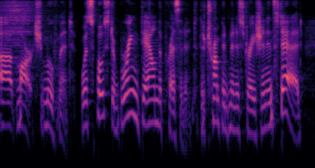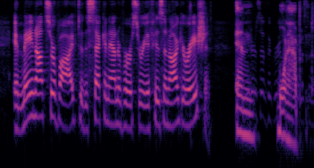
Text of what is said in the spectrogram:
uh, March movement was supposed to bring down the president, the Trump administration. Instead, it may not survive to the second anniversary of his inauguration. And what happened?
